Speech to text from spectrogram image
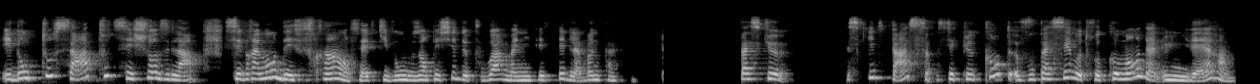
Et donc tout ça, toutes ces choses-là, c'est vraiment des freins en fait qui vont vous empêcher de pouvoir manifester de la bonne façon. Parce que ce qui se passe, c'est que quand vous passez votre commande à l'univers,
